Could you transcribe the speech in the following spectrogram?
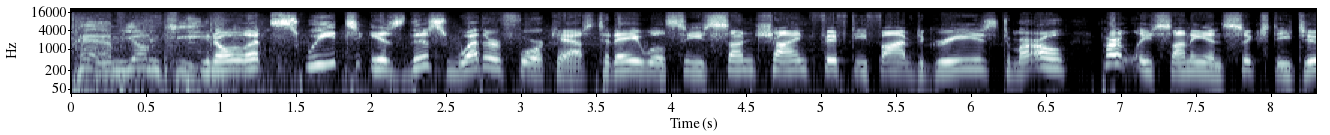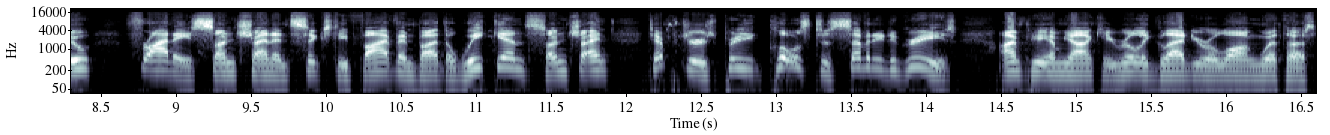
Pam Jahnke. You know what? Sweet is this weather forecast. Today we'll see sunshine, 55 degrees. Tomorrow, partly sunny and 62. Friday, sunshine and 65. And by the weekend, sunshine. Temperature is pretty close to 70 degrees. I'm Pam Jahnke. Really glad you're along with us.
